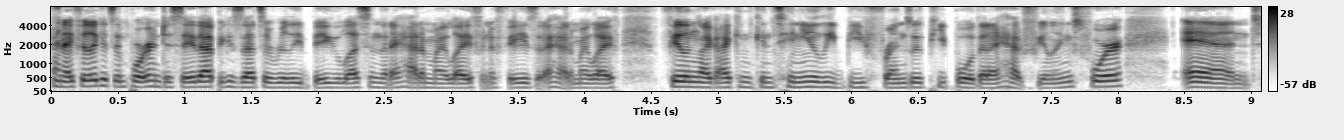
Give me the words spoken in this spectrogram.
And I feel like it's important to say that because that's a really big lesson that I had in my life and a phase that I had in my life, feeling like I can continually be friends with people that I had feelings for and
